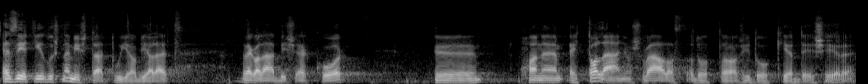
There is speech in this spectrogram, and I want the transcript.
Ezért Jézus nem is tett újabb jelet, legalábbis ekkor, hanem egy talányos választ adott a zsidók kérdésére.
